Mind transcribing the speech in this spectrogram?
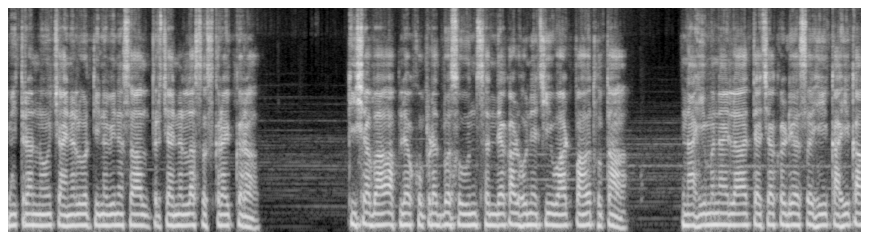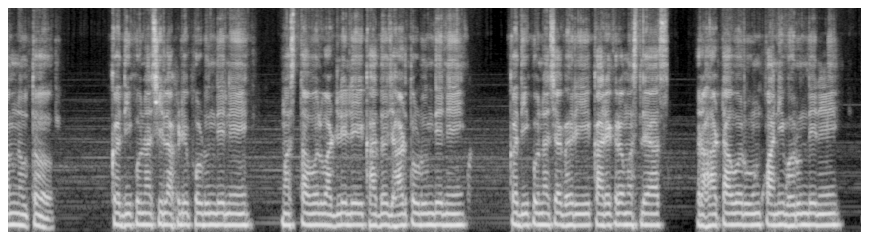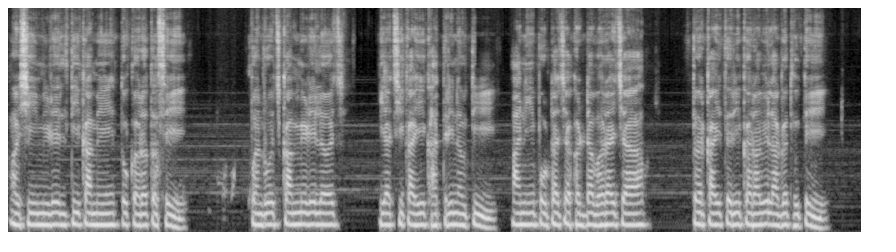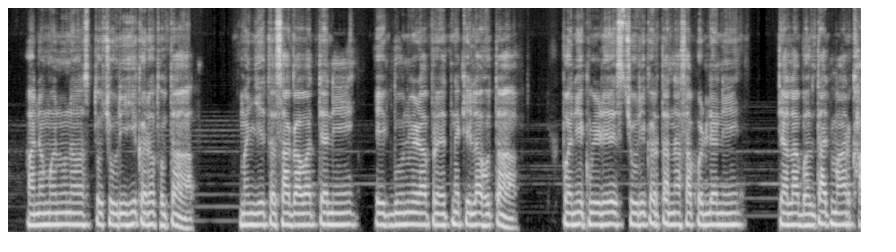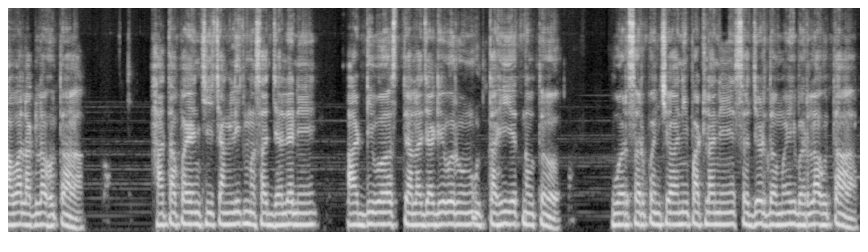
मित्रांनो चॅनलवरती नवीन असाल तर चॅनलला सबस्क्राईब करा. किशाबा आपल्या खोपड्यात बसून संध्याकाळ होण्याची वाट पाहत होता. नाही म्हणायला त्याच्याकडे असंही काही काम नव्हतं. कधी कोणाची लाकडे फोडून देणे मस्तावल वाढलेले एखादं झाड तोडून देणे कधी कोणाच्या घरी कार्यक्रम असल्यास रहाटावरून पाणी भरून देणे अशी मिळेल ती कामे तो करत असे. पण रोज काम मिळेलच याची काही खात्री नव्हती. आणि पोटाच्या खड्डा भरायच्या तर काहीतरी करावे लागत होते. अन म्हणूनच तो चोरीही करत होता. म्हणजे तसा गावात त्याने एक दोन वेळा प्रयत्न केला होता. पण एक वेळेस चोरी करताना सापडल्याने त्याला भलताच मार खावा लागला होता. हातापायांची चांगलीच मसाज झाल्याने आठ दिवस त्याला जागेवरून उठताही येत नव्हतं. वर सरपंच आणि पाटलाने सज्जड दमही भरला होता.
